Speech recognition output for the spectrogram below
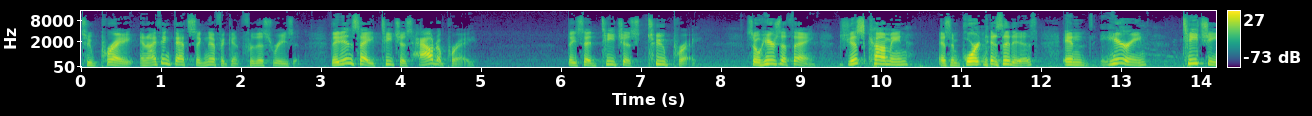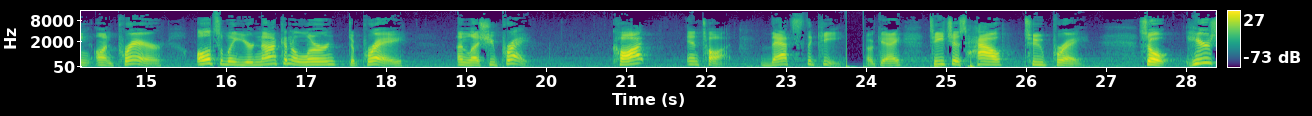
to pray. And I think that's significant for this reason. They didn't say, teach us how to pray, they said, teach us to pray. So here's the thing just coming, as important as it is, and hearing teaching on prayer, ultimately you're not going to learn to pray unless you pray. Caught and taught. That's the key, okay? Teach us how to pray. So here's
